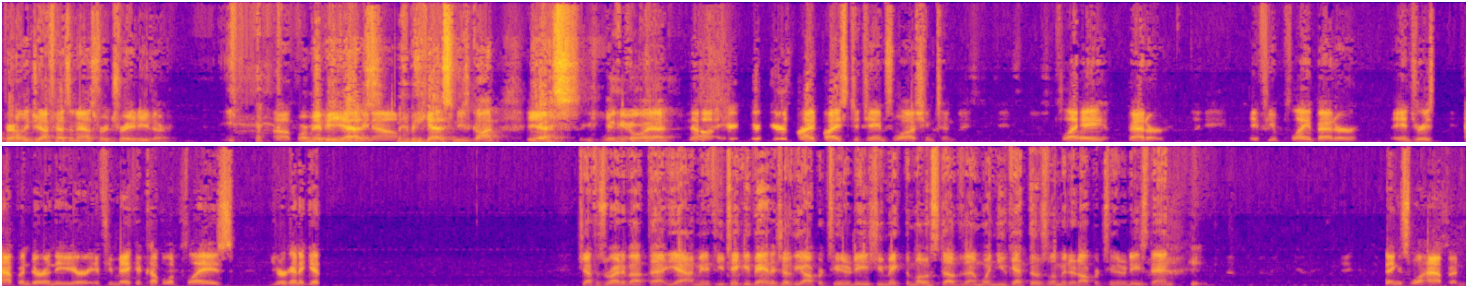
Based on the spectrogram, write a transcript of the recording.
apparently Jeff hasn't asked for a trade either. or maybe he has. Maybe he has, and he's gone. Yes, go ahead. No, here, here's my advice to James Washington: play better. If you play better, injuries happen during the year. If you make a couple of plays, you're going to get Jeff is right about that. Yeah, I mean, if you take advantage of the opportunities, you make the most of them when you get those limited opportunities, then things will happen.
